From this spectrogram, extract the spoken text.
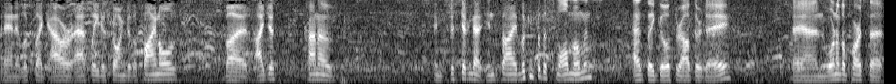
and it looks like our athlete is going to the finals, but I just kind of am just getting that inside, looking for the small moments as they go throughout their day. And one of the parts that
